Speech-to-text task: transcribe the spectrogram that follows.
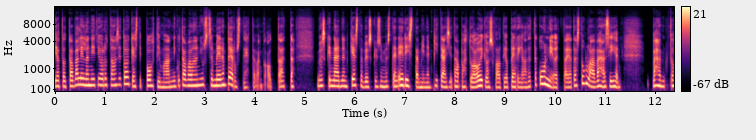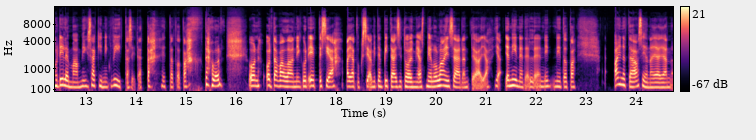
ja tota, välillä niitä joudutaan sitten oikeasti pohtimaan niin kuin tavallaan just se meidän perustehtävän kautta, että myöskin näiden kestävyyskysymysten edistäminen pitäisi tapahtua oikeusvaltioperiaatetta kunnioittaa ja tässä tullaan vähän siihen vähän tuohon dilemmaan, mihin säkin niin kuin viittasit, että, että tota, täällä on, on, on tavallaan niin kuin eettisiä ajatuksia, miten pitäisi toimia, sitten meillä on lainsäädäntöä ja, ja, ja niin edelleen, niin, niin tota, aina tämä asianajajan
